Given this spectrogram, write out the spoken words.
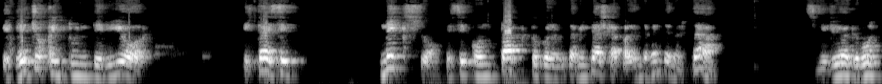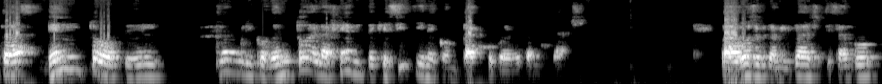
el hecho que en tu interior está ese nexo, ese contacto con el vitaminas que aparentemente no está, significa que vos estás dentro del público, dentro de la gente que sí tiene contacto con el vitaminas. Para vos el vitaminas es algo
